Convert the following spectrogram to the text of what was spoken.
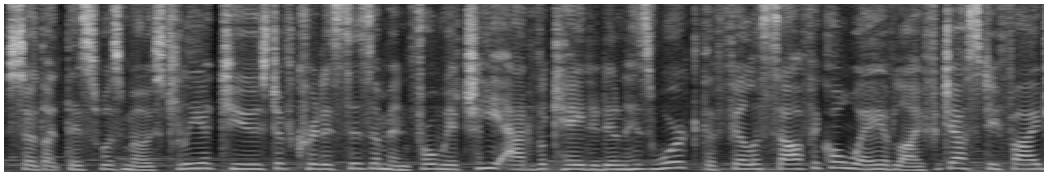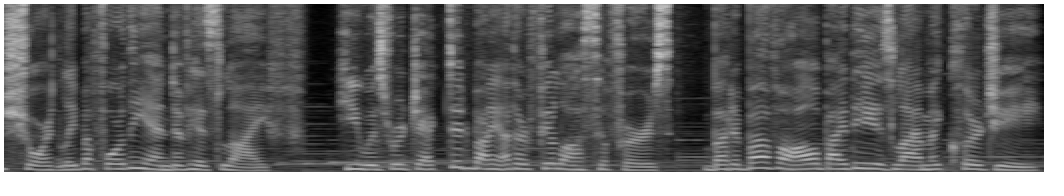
so that this was mostly accused of criticism and for which he advocated in his work the philosophical way of life justified shortly before the end of his life. He was rejected by other philosophers, but above all by the Islamic clergy.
